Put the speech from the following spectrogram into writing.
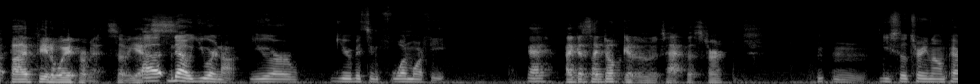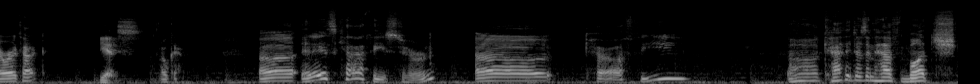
am five feet away from it, so Uh, yes. no, you are not. You are. You're missing one more feet. Okay, I guess I don't get an attack this turn. Mm-mm. You still turning on power attack? Yes. Uh, it is Kathy's turn. Uh, Kathy. Uh, Kathy doesn't have much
